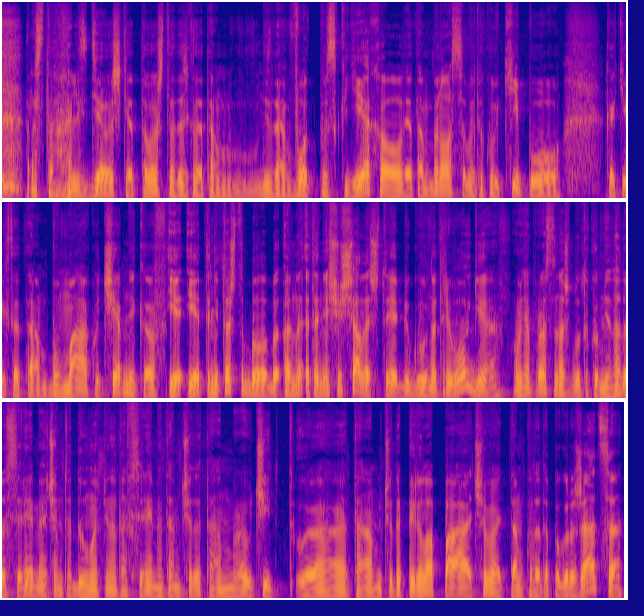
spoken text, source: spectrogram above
расставались девушки от того, что я даже когда там, не знаю, в отпуск ехал, я там брал с собой такую кипу каких-то там бумаг, учебников, и, и это не то, что было бы, это не ощущалось, что я бегу на тревоге, у меня просто, знаешь, был такой, мне надо все время о чем-то думать, мне надо все время там что-то там учить, э, там что-то перелопачивать, там куда-то погружаться,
